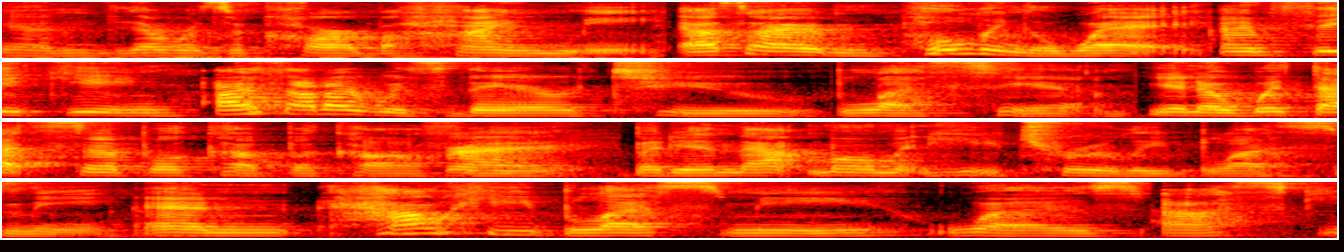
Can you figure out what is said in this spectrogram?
And there was a car behind me. As I'm pulling away, I'm thinking, I thought I was there to bless him, you know, with that simple cup of coffee. Right. But in that moment, he truly blessed me. And how he blessed me was asking,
